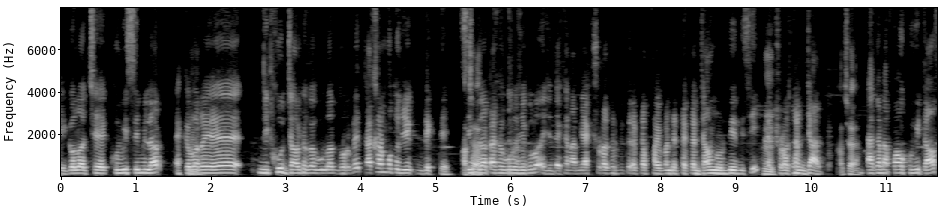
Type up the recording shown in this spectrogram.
এইগুলো হচ্ছে খুবই সিমিলার একেবারে নিখুঁত জাল টাকা গুলো ধরবে টাকার মতো যে দেখতে সিমলা সিমিলার টাকাগুলো যেগুলো এই যে দেখেন আমি একশো টাকার ভিতরে একটা ফাইভ হান্ড্রেড টাকার জাল নোট দিয়ে দিছি। একশো টাকার জাল। আচ্ছা। টাকাটা পাওয়া খুবই টাফ।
